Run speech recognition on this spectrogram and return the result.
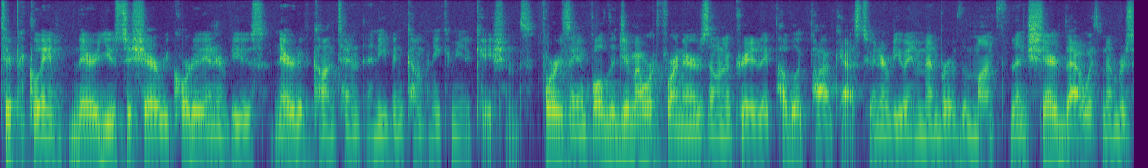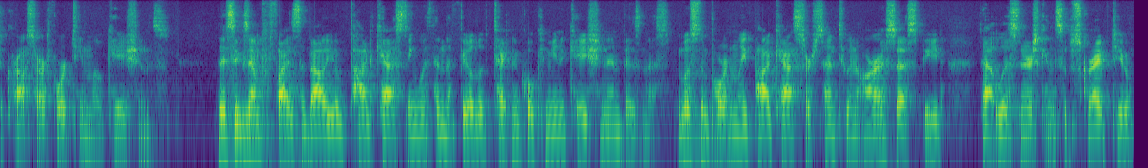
Typically, they are used to share recorded interviews, narrative content, and even company communications. For example, the gym I worked for in Arizona created a public podcast to interview a member of the month, then shared that with members across our 14 locations. This exemplifies the value of podcasting within the field of technical communication and business. Most importantly, podcasts are sent to an RSS feed that listeners can subscribe to.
